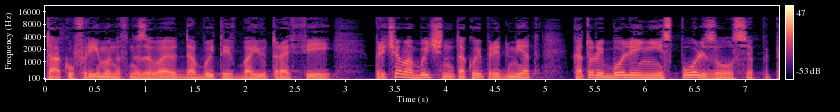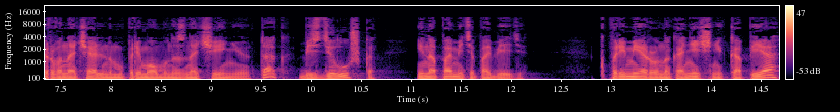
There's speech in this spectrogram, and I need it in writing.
Так у фриманов называют добытый в бою трофей, Причем обычно такой предмет, который более не использовался по первоначальному прямому назначению. Так, безделушка и на память о победе. К примеру, наконечник копья,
